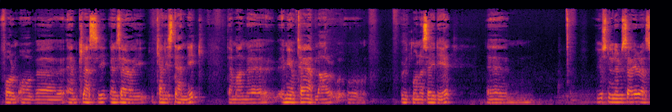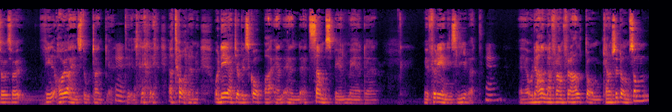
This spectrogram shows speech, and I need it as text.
form av eh, M-classic, eller säga calisthenic. Där man eh, är med och tävlar och, och utmanar sig i det. Just nu när du säger det så, så har jag en stor tanke mm. till. jag tar den. Och det är att jag vill skapa en, en ett samspel med, eh, med föreningslivet. Mm. Eh, och det handlar framförallt om kanske de som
